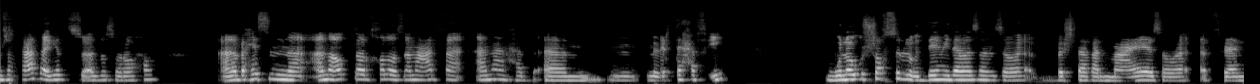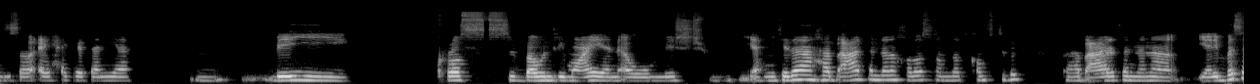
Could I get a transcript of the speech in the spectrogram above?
مش عارفة إجابة السؤال ده صراحة. أنا بحس إن أنا أكتر خلاص أنا عارفة أنا هبقى مرتاحة في إيه. ولو الشخص اللي قدامي ده مثلا سواء بشتغل معاه سواء friend سواء أي حاجة تانية بي cross boundary معين أو مش يعني كده هبقى عارفة إن أنا خلاص I'm not comfortable. فهبقى عارفة إن أنا يعني بس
